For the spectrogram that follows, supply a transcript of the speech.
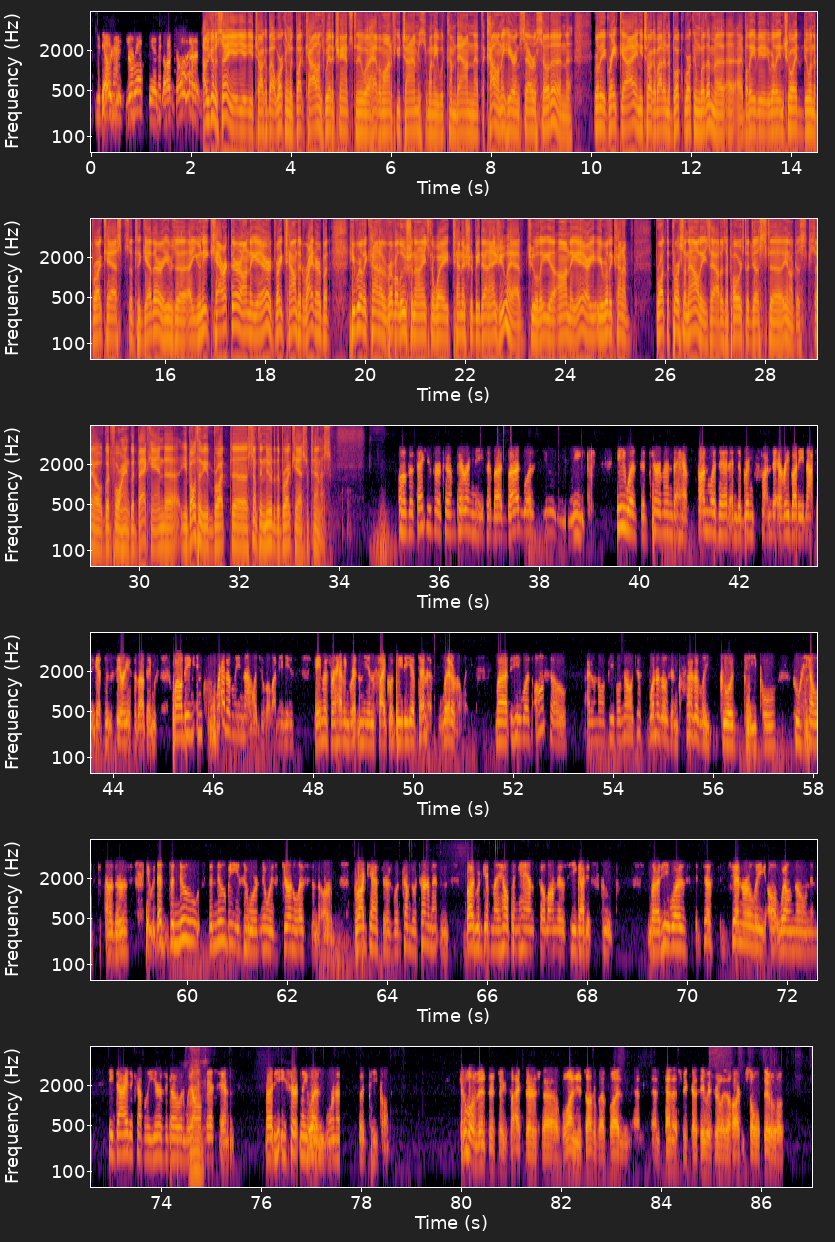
You don't have- you're up there. Go ahead. I was going to say, you, you, you talk about working with Bud Collins. We had a chance to uh, have him on a few times when he would come down at the Colony here in Sarasota, and uh, really a great guy. And you talk about in the book working with him. Uh, I believe you really enjoyed doing the broadcasts uh, together. He was a, a unique character on the air, a very talented writer, but he really kind of revolutionized the way tennis should be done, as you have, Julie, uh, on the air. You, you really kind of brought the personalities out as opposed to just uh, you know just say oh good forehand good backhand uh, you both of you brought uh, something new to the broadcast of tennis Well, but thank you for comparing me to Bud. Bud was unique. He was determined to have fun with it and to bring fun to everybody, not to get too serious about things, while being incredibly knowledgeable. I mean, he's famous for having written the Encyclopedia of Tennis, literally. But he was also, I don't know if people know, just one of those incredibly good people who helped others. It, that, the new the newbies who were new as journalists and or broadcasters would come to a tournament, and Bud would give them a helping hand so long as he got his scoop. But he was just generally uh, well known, and he died a couple of years ago, and we right. all miss him. But he certainly was one of the good people. Couple of interesting factors. Uh, one, you talk about Bud and, and, tennis because he was really the heart and soul too of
